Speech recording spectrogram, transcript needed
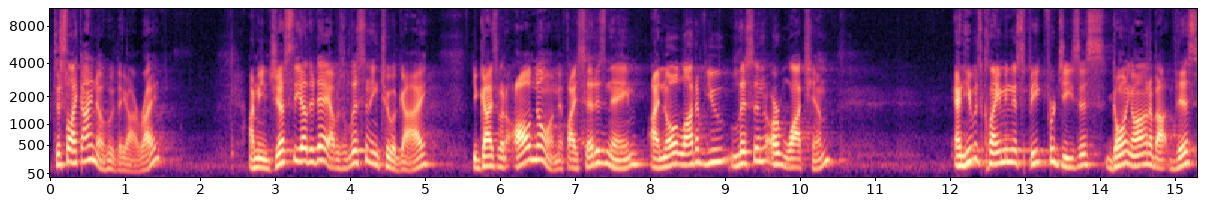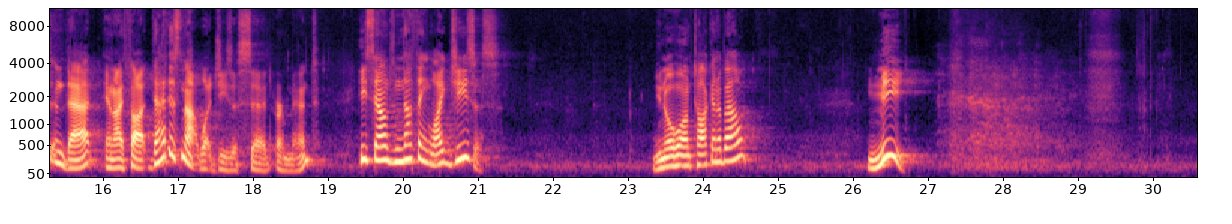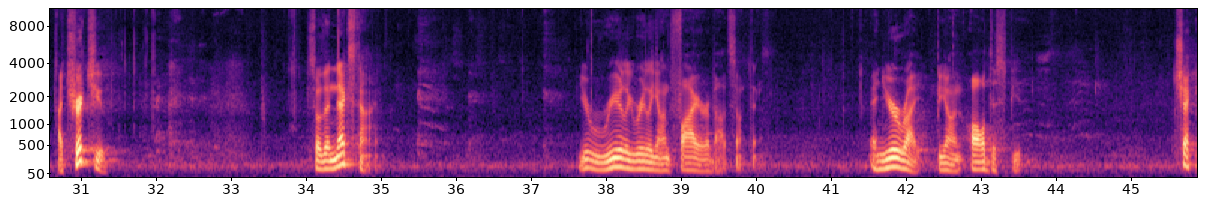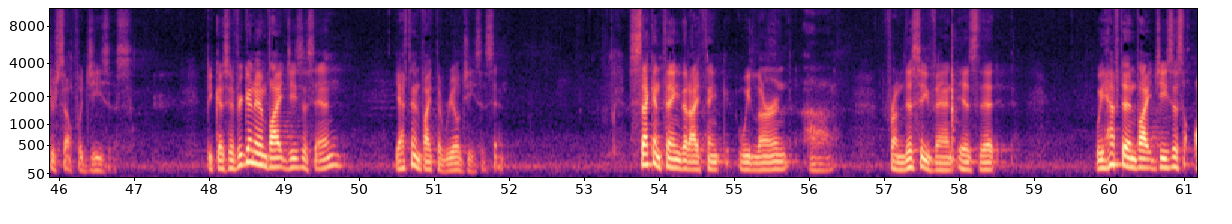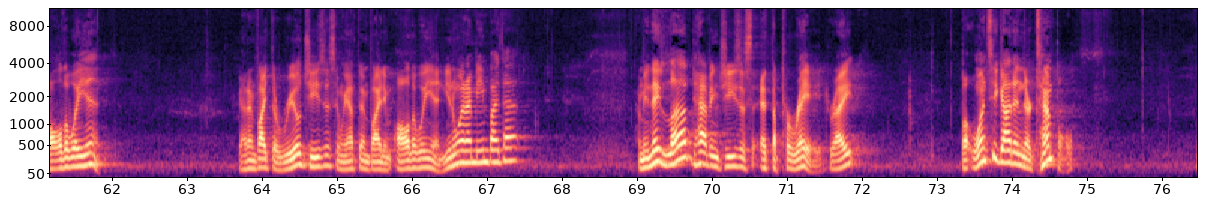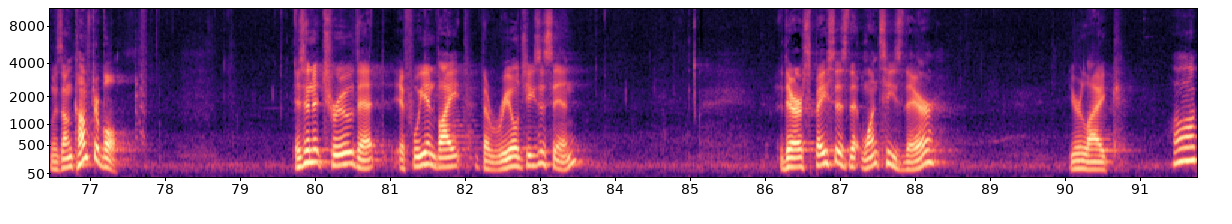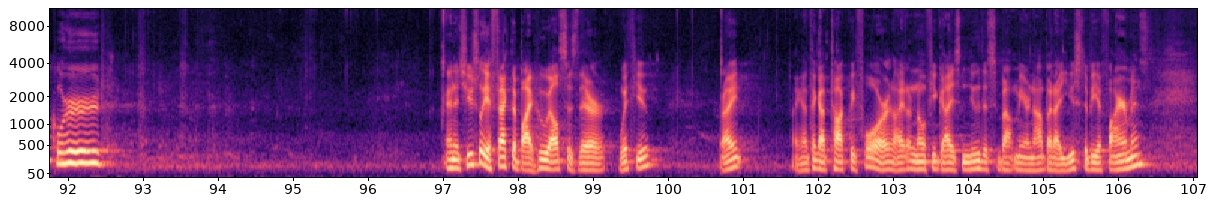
Just like I know who they are, right? I mean, just the other day, I was listening to a guy. You guys would all know him if I said his name. I know a lot of you listen or watch him. And he was claiming to speak for Jesus, going on about this and that. And I thought, that is not what Jesus said or meant. He sounds nothing like Jesus. You know who I'm talking about? Me. I tricked you. So the next time you're really, really on fire about something, and you're right beyond all dispute. Check yourself with Jesus. Because if you're going to invite Jesus in, you have to invite the real Jesus in. Second thing that I think we learn uh, from this event is that we have to invite Jesus all the way in. We've got to invite the real Jesus, and we have to invite him all the way in. You know what I mean by that? I mean, they loved having Jesus at the parade, right? But once he got in their temple, it was uncomfortable. Isn't it true that if we invite the real Jesus in, there are spaces that once he's there, you're like, awkward. And it's usually affected by who else is there with you, right? Like I think I've talked before. I don't know if you guys knew this about me or not, but I used to be a fireman.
